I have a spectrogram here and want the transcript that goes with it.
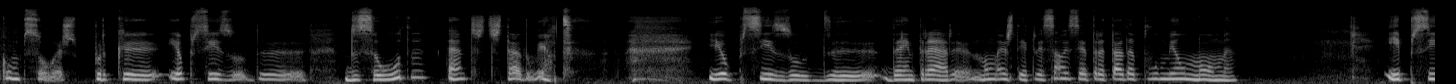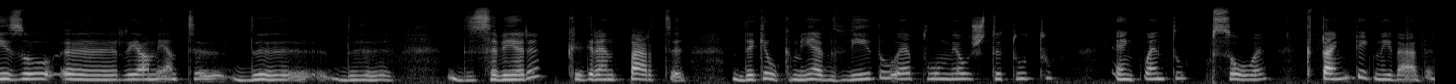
Como pessoas, porque eu preciso de, de saúde antes de estar doente eu preciso de, de entrar numa instituição e ser tratada pelo meu nome. E preciso uh, realmente de, de, de saber que grande parte daquilo que me é devido é pelo meu estatuto enquanto pessoa que tem dignidade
